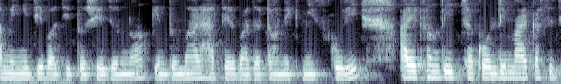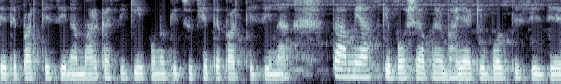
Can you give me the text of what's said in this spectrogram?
আমি নিজে বাজি তো সেই জন্য কিন্তু মার হাতের ভাজাটা অনেক মিস করি। আর এখন তো ইচ্ছা করলে মার কাছে যেতে পারতেছি না, মার কাছে গিয়ে কোনো কিছু খেতে পারতেছি না। তা আমি আজকে বসে আপনার ভাইয়াকে বলতেছি যে,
